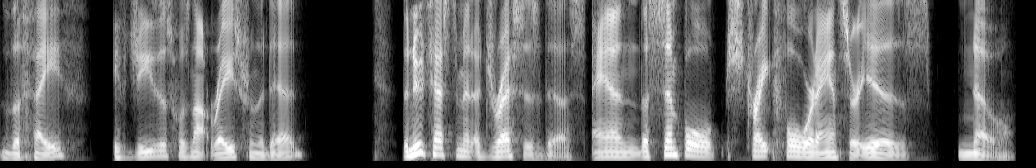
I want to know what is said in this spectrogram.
the faith if Jesus was not raised from the dead? The New Testament addresses this, and the simple, straightforward answer is no.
